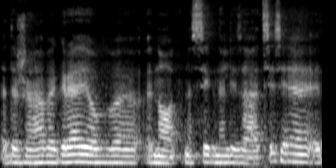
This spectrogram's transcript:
države grejo v enotne signalizacije,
